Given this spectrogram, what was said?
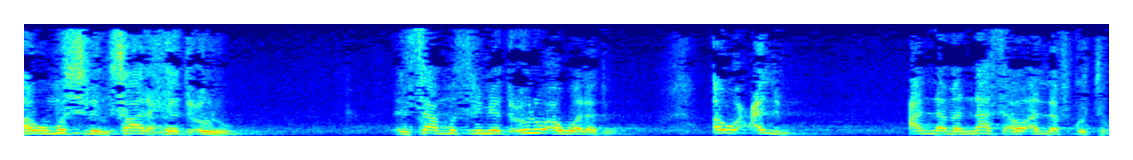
أو مسلم صالح يدعو له. إنسان مسلم يدعو له أو ولده. أو علم علم الناس أو ألف كتب.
